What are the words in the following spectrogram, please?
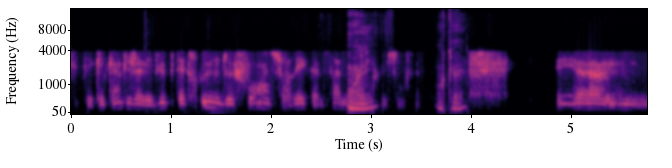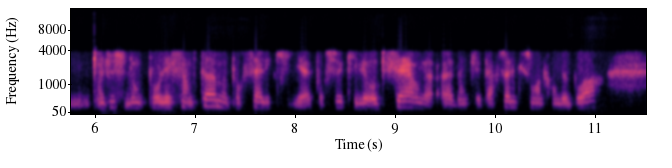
c'était quelqu'un que j'avais vu peut-être une ou deux fois en soirée comme ça, mais plus en fait. Et juste donc pour les symptômes, pour celles qui, pour ceux qui observent, donc les personnes qui sont en train de boire, euh,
